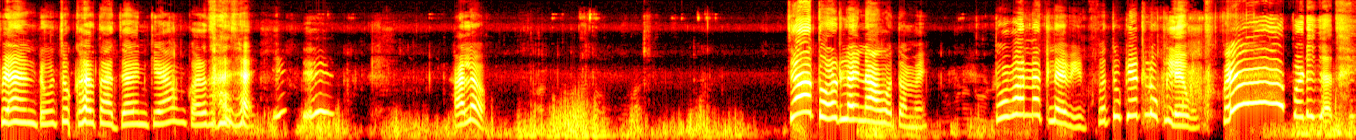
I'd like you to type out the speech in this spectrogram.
ફેન્ટ ઊંચું કરતા જાય ને કેમ કરતા જાય? હાલો. ક્યાં તોડ લઈને આવો તમે? તુવાર નથી લેવી. બધું કેટલુંક લેવું. પડી જતી.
